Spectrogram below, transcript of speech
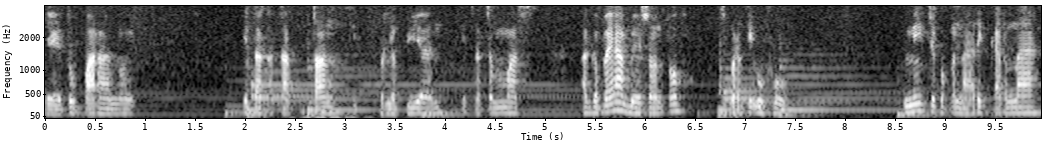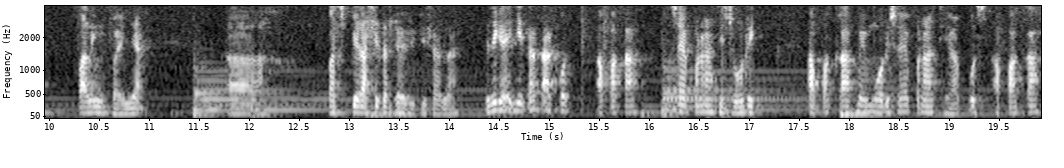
yaitu paranoid. Kita ketakutan berlebihan, kita cemas. Anggapnya ambil contoh seperti UFO. Ini cukup menarik karena paling banyak uh, konspirasi terjadi di sana. Jadi kayak kita takut, apakah saya pernah dicurik, apakah memori saya pernah dihapus, apakah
